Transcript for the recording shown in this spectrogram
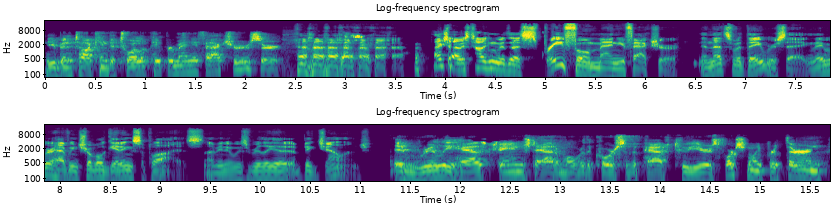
You've been talking to toilet paper manufacturers or? Actually, I was talking with a spray foam manufacturer, and that's what they were saying. They were having trouble getting supplies. I mean, it was really a, a big challenge. It really has changed, Adam, over the course of the past two years. Fortunately for Thern,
